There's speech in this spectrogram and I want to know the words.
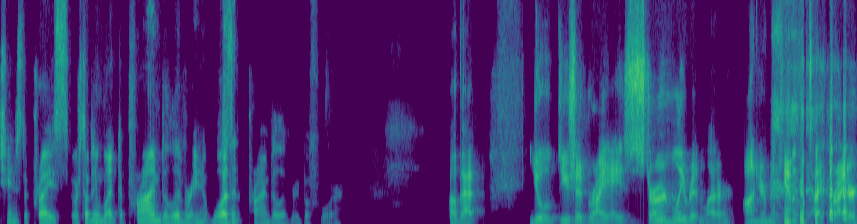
changed the price or something went to prime delivery and it wasn't prime delivery before? Well, that you'll you should write a sternly written letter on your mechanical typewriter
